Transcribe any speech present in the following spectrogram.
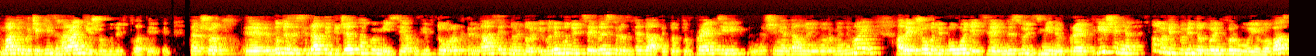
мати хоч якісь гарантії, що будуть платити. Так що е, буде засідати бюджетна комісія у вівторок 13.00, і вони будуть цей лист розглядати. Тобто в проєкті рішення даної норми немає, але якщо вони погодяться і внесуть зміни в проєкт рішення, ну ми відповідно поінформуємо вас,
